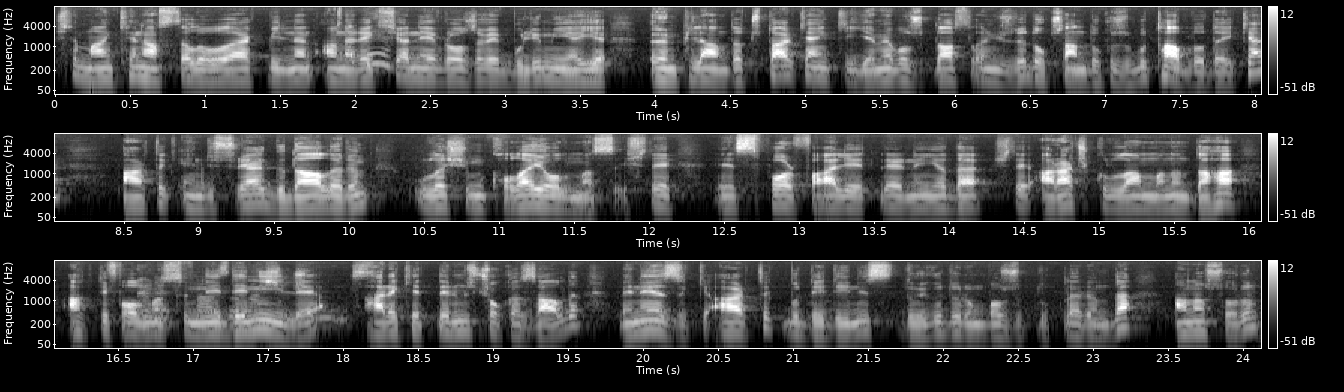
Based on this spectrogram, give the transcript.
işte manken hastalığı olarak bilinen anoreksiya, nevroza ve bulimiyayı ön planda tutarken ki yeme bozukluğu hastalarının %99'u bu tablodayken artık endüstriyel gıdaların ulaşımı kolay olması, işte e, spor faaliyetlerinin ya da işte araç kullanmanın daha aktif olması fazlalaşmış nedeniyle hareketlerimiz çok azaldı ve ne yazık ki artık bu dediğiniz duygu durum bozukluklarında ana sorun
